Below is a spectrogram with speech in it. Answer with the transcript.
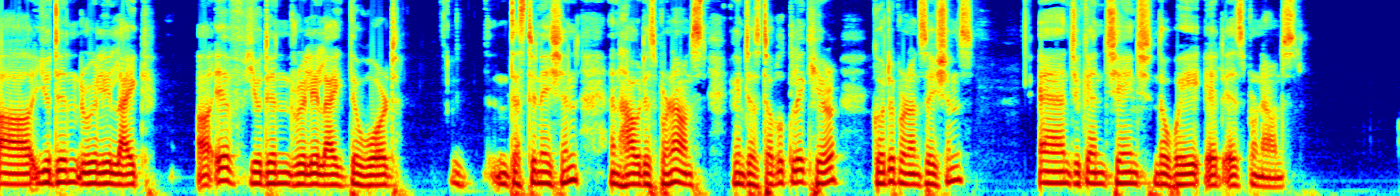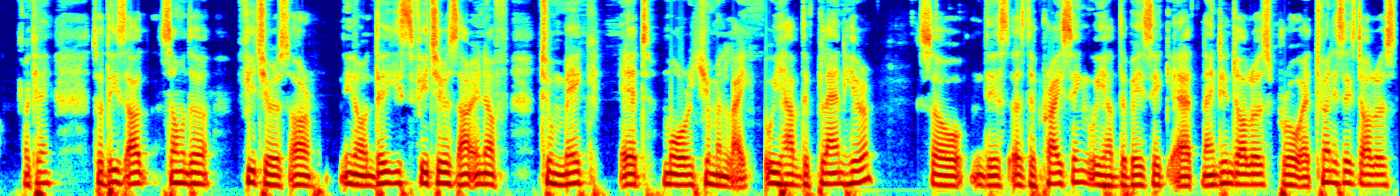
uh, you didn't really like, uh, if you didn't really like the word destination and how it is pronounced, you can just double click here, go to pronunciations, and you can change the way it is pronounced. Okay? So these are some of the features or you know these features are enough to make it more human like we have the plan here. So this is the pricing. We have the basic at $19 pro at $26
